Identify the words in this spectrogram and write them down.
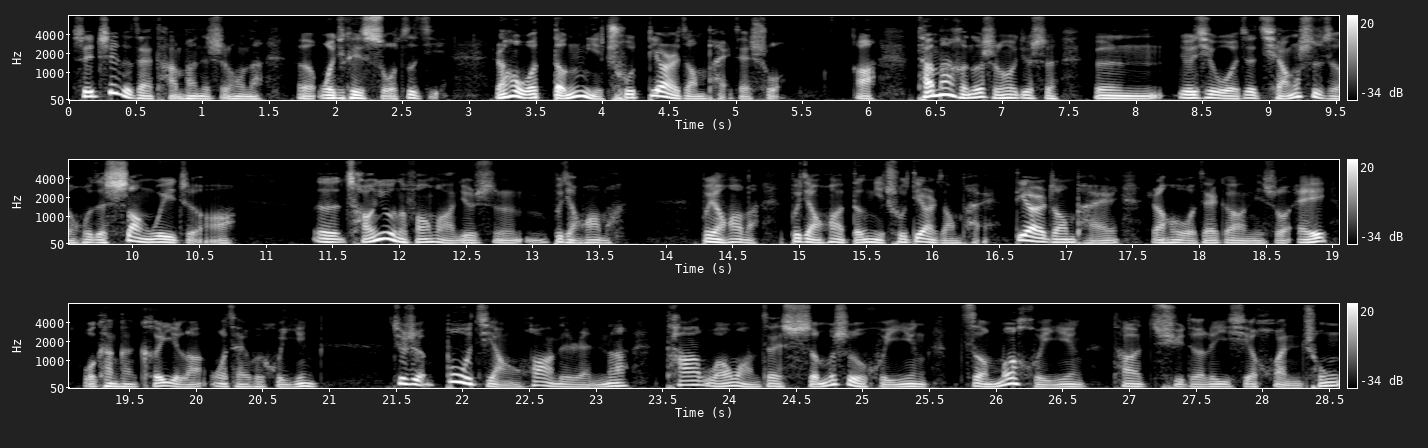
所以，这个在谈判的时候呢，呃，我就可以锁自己，然后我等你出第二张牌再说。啊，谈判很多时候就是，嗯，尤其我这强势者或者上位者啊，呃，常用的方法就是不讲话嘛。不讲话嘛，不讲话，等你出第二张牌，第二张牌，然后我再告诉你说，哎，我看看可以了，我才会回应。就是不讲话的人呢，他往往在什么时候回应，怎么回应，他取得了一些缓冲，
